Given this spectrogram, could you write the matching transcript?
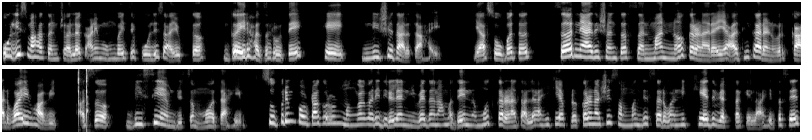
पोलीस महासंचालक आणि मुंबईचे पोलीस आयुक्त गैरहजर होते हे निषेधार्थ आहे. यासोबतच सरन्यायाधीशांचा सन्मान न करणाऱ्या या अधिकाऱ्यांवर कारवाई व्हावी असं बीसीएमजीचं मत आहे. सुप्रीम कोर्टाकडून मंगळवारी दिलेल्या निवेदनामध्ये नमूद करण्यात आलं आहे की या प्रकरणाशी संबंधित सर्वांनी खेद व्यक्त केला आहे. तसेच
